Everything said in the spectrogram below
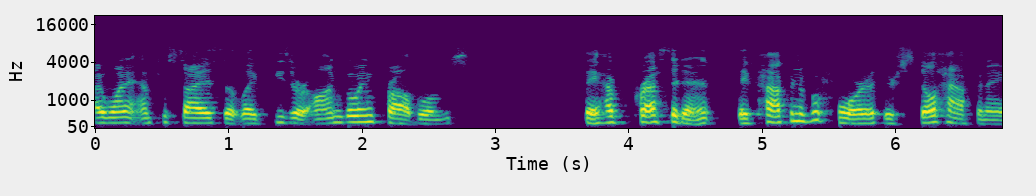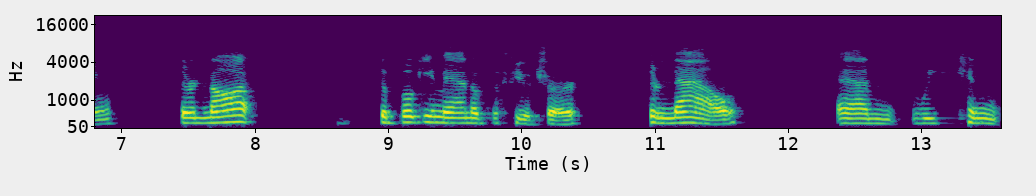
I want to emphasize that like these are ongoing problems. They have precedent. They've happened before. They're still happening. They're not the boogeyman of the future. They're now. And we can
